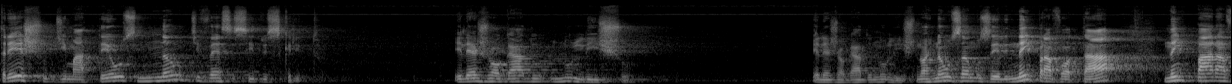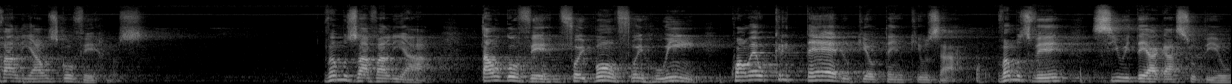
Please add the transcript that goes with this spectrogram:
trecho de Mateus não tivesse sido escrito. Ele é jogado no lixo. Ele é jogado no lixo. Nós não usamos ele nem para votar, nem para avaliar os governos. Vamos avaliar tal governo foi bom, foi ruim, qual é o critério que eu tenho que usar? Vamos ver se o IDH subiu.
